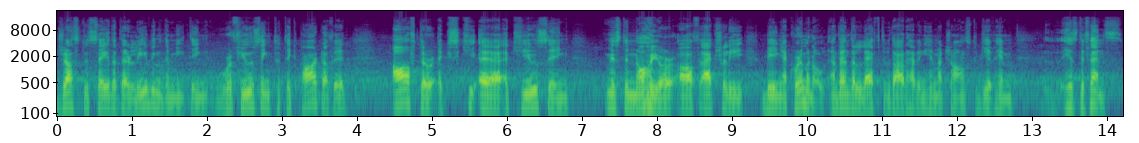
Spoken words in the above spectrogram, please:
just to say that they're leaving the meeting, refusing to take part of it, after uh, accusing Mr. Neuer of actually being a criminal. And then they left without having him a chance to give him his defense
